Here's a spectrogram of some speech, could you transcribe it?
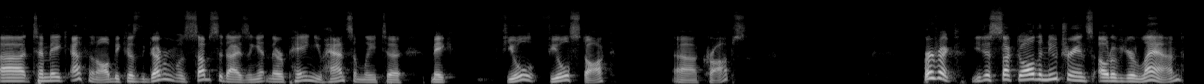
uh, to make ethanol because the government was subsidizing it and they're paying you handsomely to make fuel fuel stock uh, crops. Perfect. You just sucked all the nutrients out of your land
